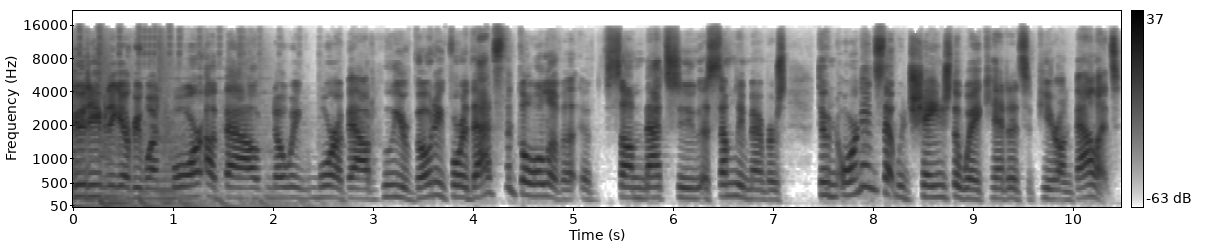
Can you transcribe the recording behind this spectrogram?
Good evening, everyone. More about knowing more about who you're voting for. That's the goal of, a, of, some Mat-Su assembly members through an ordinance that would change the way candidates appear on ballots.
